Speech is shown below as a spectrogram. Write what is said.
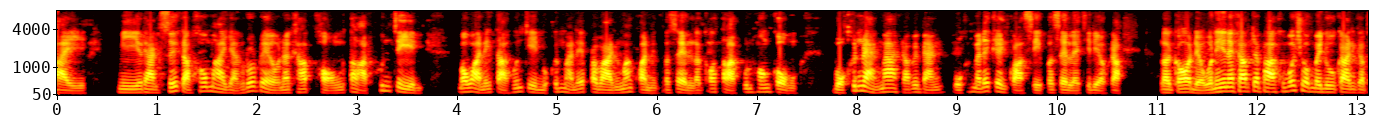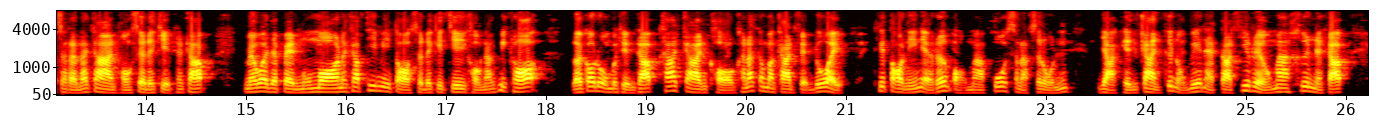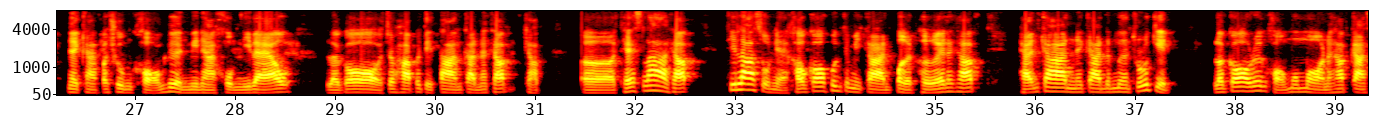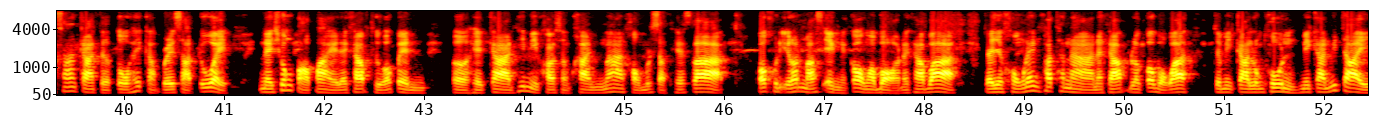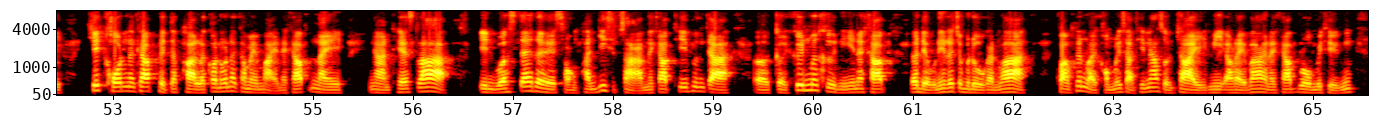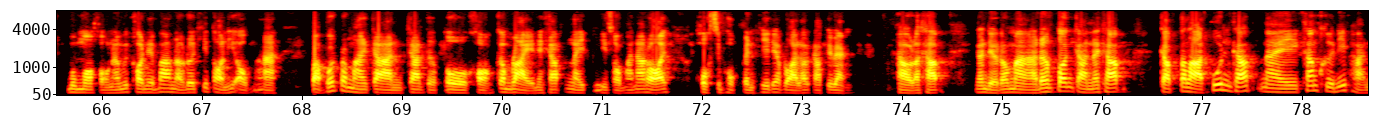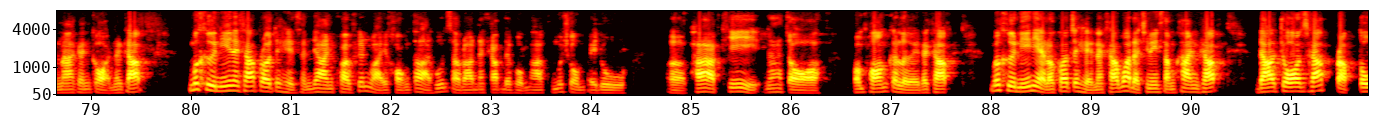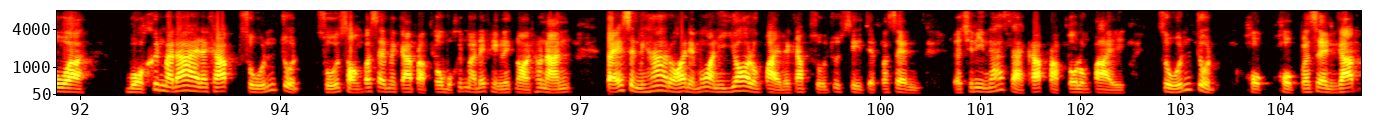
มีแรงซื้อกลับเข้ามาอย่างรวดเร็วนะครับของตลาดหุ้นจีน เมื่อวานนี้ตลาดหุ้นจีนบวกขึ้นมาได้ประมาณมากกว่า 1%แล้วก็ตลาดหุ้นฮ่องกงบวกขึ้นแรงมากครับพี่แบงค์บวกขึ้นมาได้เกินกว่า 4%เลยทีเดียวครับ แล้วก็เดี๋ยววันนี้นะครับจะพาคุณผู้ชมไปดูกันกับสถานการณ์ของเศรษฐกิจนะครับ ไม่ว่าจะเป็นมุมมองนะครับที่มีต่อเศรษฐกิจจีนของนักวิเคราะห์ แล้วก็รวมไปถึงครับคาดการณ์ของคณะกรรมการเฟดด้วย ที่ตอนนี้เนี่ยเริ่มออกมาพูดสนับสนุน อยากเห็นการขึ้นดอกเบี้ยในอัตราที่เร็วมากขึ้นนะครับในการประชุมของเดือนมีนาคมนี้แล้ว แล้วก็จะพาไปติดตามกันนะครับกับเทสลาครับที่ล่าสุดเนี่ยเขาก็เพิ่งจะมีการเปิดเผยนะครับ แผนการในการดำเนินธุรกิจ แล้วก็เรื่องของมุมมองนะครับการสร้างการเติบโตให้กับบริษัทด้วยในช่วงต่อไปนะครับ ถือว่าเป็นเเหตุการณ์ที่มีความสำคัญมากของบริษัทเทสลา เพราะคุณอีลอนมัสเองเนี่ยก็ออกมาบอกนะครับว่าจะยังคงเร่งพัฒนานะครับแล้วก็บอกว่าจะมีการลงทุน มีการวิจัยคิดค้นนะครับผลิตภัณฑ์แล้วก็นวัตกรรมใหม่ๆนะครับในงาน Tesla Investor Day 2023 นะครับที่เพิ่งจะเเกิดขึ้นเมื่อคืนนี้นะครับแล้วเดี๋ยววันนี้เราจะมาดูกันว่าความเคลื่อนไหวของบริษัทที่น่าสนใจมีอะไรบ้างนะครับ รวมไปถึงมุมมองของนักวิเคราะห์ในบ้านเราด้วยที่ตอนนี้ออกมา ปรับลดประมาณการการเติบโตของกำไรนะครับในปี 2566 เป็นที่เรียบร้อยแล้วครับพี่แบงค์เอาละครับ งั้นเดี๋ยวเรามาเริ่มต้นกันนะครับ กับตลาดหุ้นครับในค่ำคืนที่ผ่านมากันก่อนนะครับ เมื่อคืนนี้นะครับเราจะเห็นสัญญาณความเคลื่อนไหวของตลาดหุ้นสหรัฐนะครับเดี๋ยวผมพาคุณผู้ชมไปดูภาพที่หน้าจอพร้อม ๆ กันเลยนะครับ เมื่อคืนนี้เนี่ยเราก็จะเห็นนะครับว่าดัชนีสำคัญครับดาวโจนส์ครับปรับตัวบวกขึ้นมาได้นะครับ 0.02%เป็นการปรับตัวบวกขึ้นมาได้เพียงเล็กน้อยเท่านั้น แต่ S&P 500 เนี่ยเมื่อวานนี้ย่อลงไปนะครับ 0.47%ดัชนี NASDAQ ครับปรับตัวลงไป 0.66%ครับ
